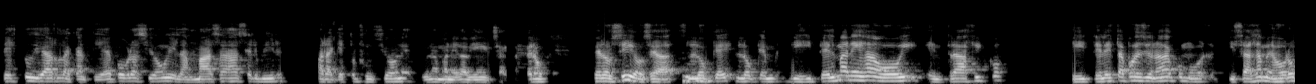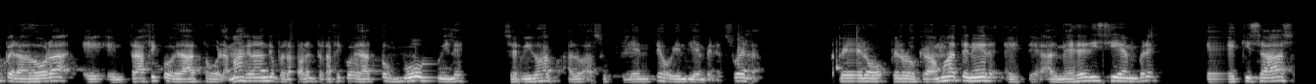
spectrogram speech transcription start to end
de estudiar la cantidad de población y las masas a servir para que esto funcione de una manera bien exacta. Pero, pero sí, o sea, lo que, lo que Digitel maneja hoy en tráfico, Digitel está posicionada como quizás la mejor operadora eh, en tráfico de datos o la más grande operadora en tráfico de datos móviles servidos a, sus clientes hoy en día en Venezuela. Pero, pero lo que vamos a tener este, al mes de diciembre es quizás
